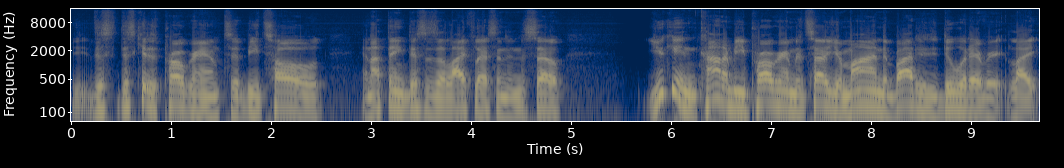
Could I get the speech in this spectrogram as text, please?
This this kid is programmed to be told, and I think this is a life lesson in itself. You can kind of be programmed to tell your mind and body to do whatever. Like,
